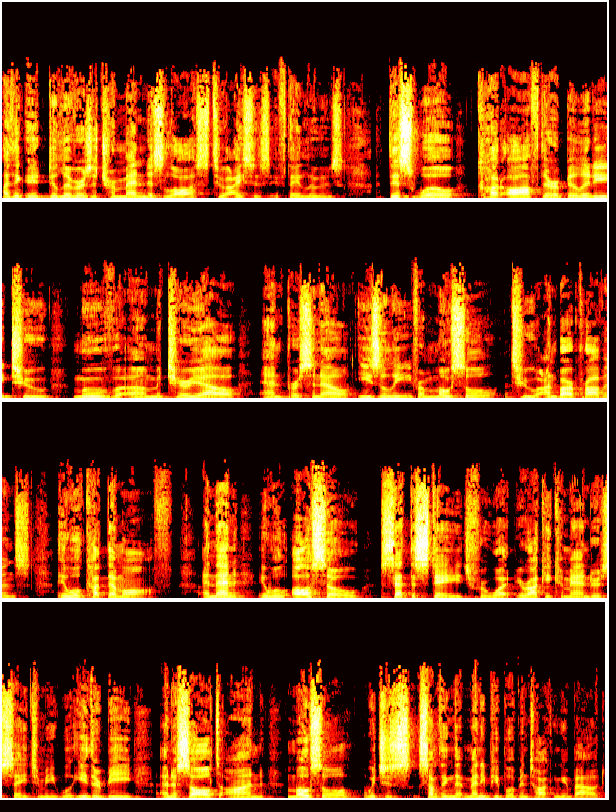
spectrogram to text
I think it delivers a tremendous loss to ISIS if they lose. This will cut off their ability to move uh, materiel and personnel easily from Mosul to Anbar province. It will cut them off. And then it will also set the stage for what Iraqi commanders say to me will either be an assault on Mosul, which is something that many people have been talking about,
